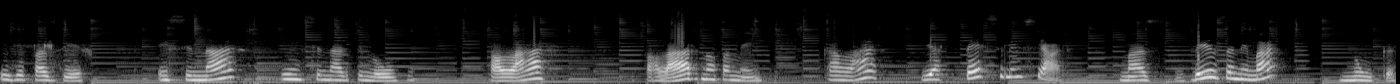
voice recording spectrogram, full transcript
e refazer, ensinar e ensinar de novo, falar, falar novamente, calar e até silenciar, mas desanimar nunca.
